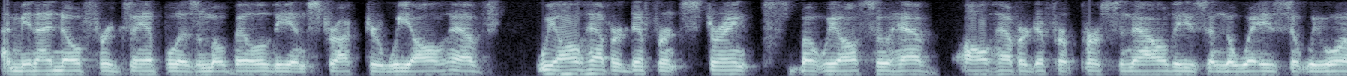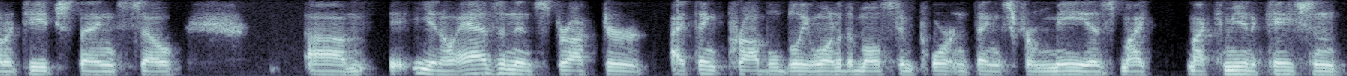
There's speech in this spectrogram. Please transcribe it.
I mean I know for example as a mobility instructor we all have we all have our different strengths but we also have all have our different personalities and the ways that we want to teach things so um, you know as an instructor I think probably one of the most important things for me is my my communication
